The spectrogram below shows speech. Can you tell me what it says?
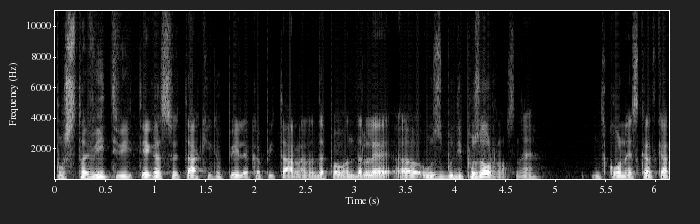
postavitvi tega sveta, ki ga pelje kapitala, ne, da pa vendarle uh, vzbudi pozornost. Ne. Tako, ne, skratka,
